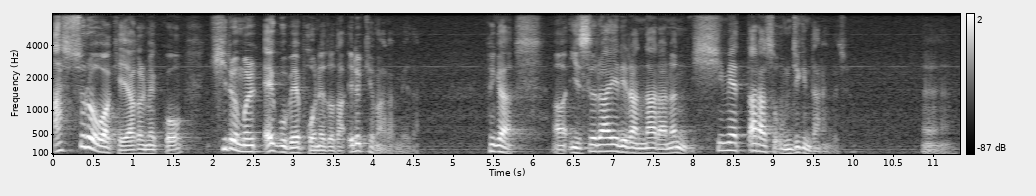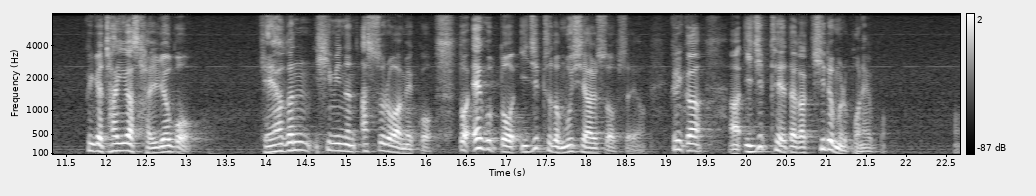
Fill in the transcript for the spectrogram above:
아수르와 계약을 맺고 기름을 애굽에 보내도다 이렇게 말합니다. 그러니까 어, 이스라엘이란 나라는 힘에 따라서 움직인다는 거죠. 예. 그러니까 자기가 살려고 계약은 힘 있는 아수르와 맺고 또 애굽도 이집트도 무시할 수 없어요. 그러니까 아, 이집트에다가 기름을 보내고 어.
